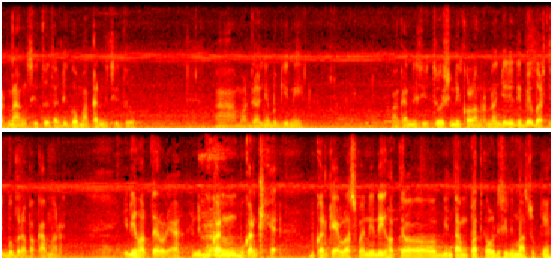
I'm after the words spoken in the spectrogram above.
renang situ. Tadi gua makan di situ. Nah modelnya begini. Makan di situ sini kolam renang. Jadi ini bebas di beberapa kamar. Ini hotel ya. Ini bukan bukan kayak bukan kayak losmen. Ini hotel bintang 4 kalau di sini masuknya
